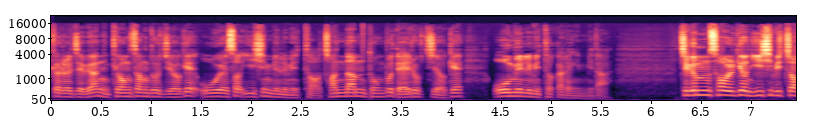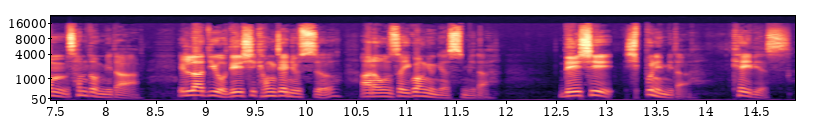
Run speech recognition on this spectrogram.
산가를 제외한 경상도 지역에 5에서 20mm, 전남 동부 내륙 지역에 5mm 가량입니다. 지금 서울 기온 22.3도입니다. 일라디오 4시 경제뉴스 아나운서 이광용이었습니다. 4시 10분입니다. KBS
